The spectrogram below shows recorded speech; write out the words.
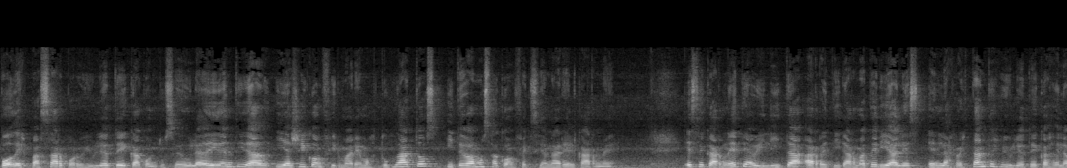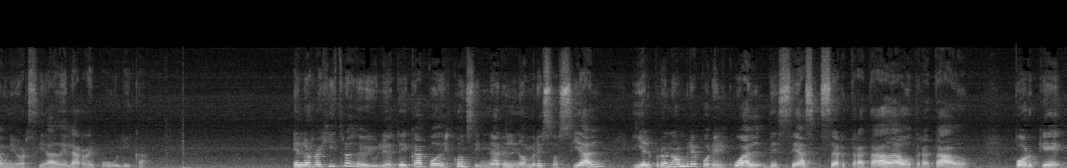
podés pasar por biblioteca con tu cédula de identidad y allí confirmaremos tus datos y te vamos a confeccionar el carnet. Ese carnet te habilita a retirar materiales en las restantes bibliotecas de la Universidad de la República. En los registros de biblioteca podés consignar el nombre social y el pronombre por el cual deseas ser tratada o tratado, porque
